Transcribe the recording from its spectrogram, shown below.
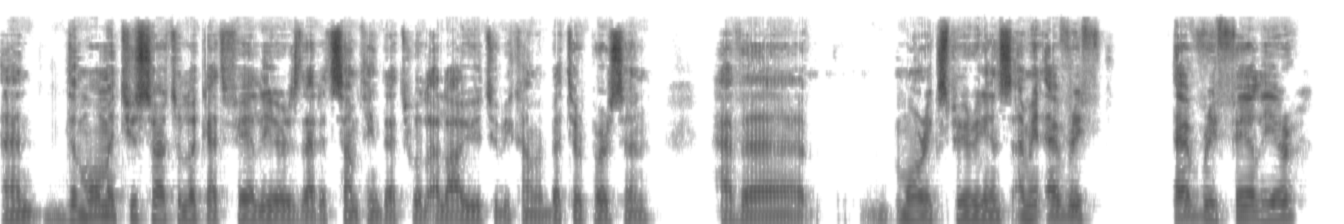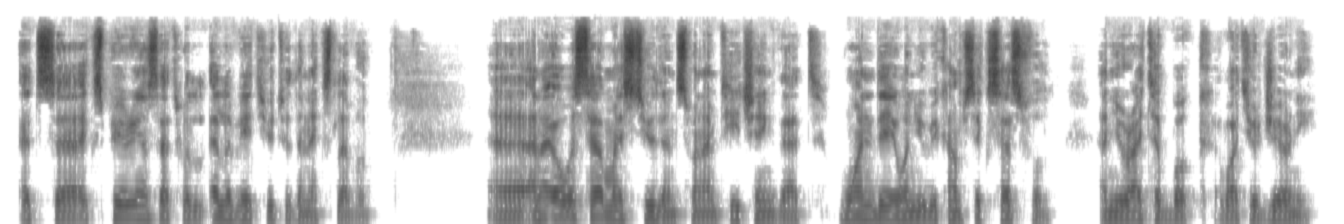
And the moment you start to look at failures, that it's something that will allow you to become a better person, have a more experience. I mean, every every failure, it's an experience that will elevate you to the next level. Uh, and I always tell my students when I'm teaching that one day when you become successful and you write a book about your journey,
